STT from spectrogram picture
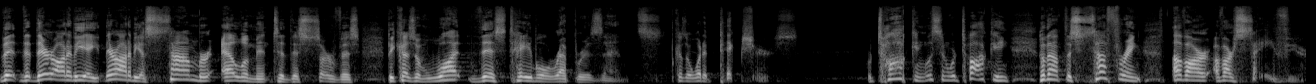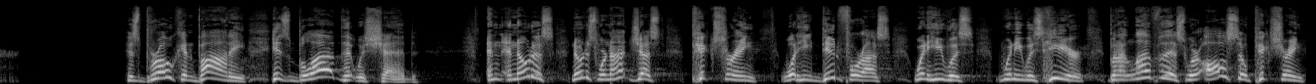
that, that there, ought to be a, there ought to be a somber element to this service because of what this table represents, because of what it pictures. We're talking, listen, we're talking about the suffering of our, of our Savior, His broken body, His blood that was shed and, and notice, notice we're not just picturing what he did for us when he was when he was here, but I love this. We're also picturing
